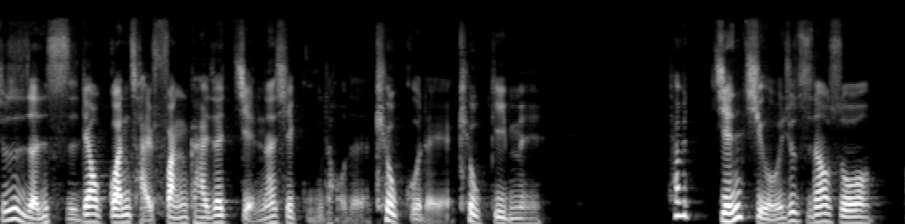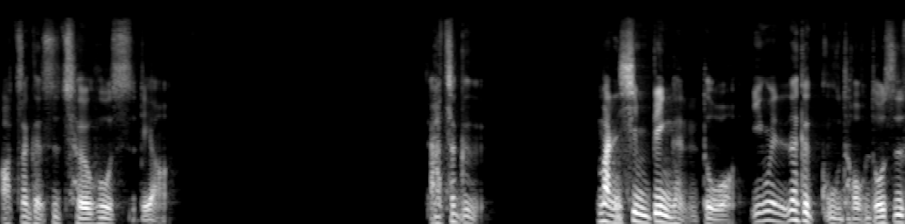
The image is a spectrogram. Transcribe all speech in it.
就是人死掉，棺材翻开再捡那些骨头的，Q 骨的，Q 金的，他们捡久了就知道说啊，这个是车祸死掉啊，这个慢性病很多，因为那个骨头都是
